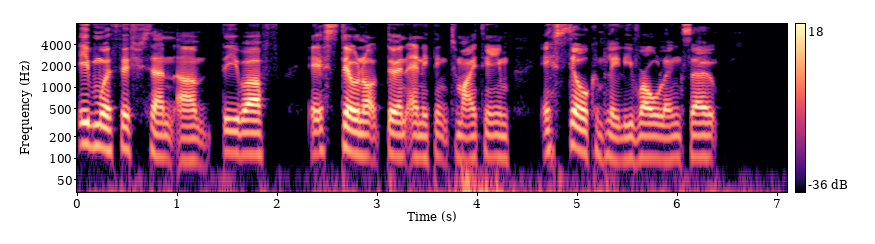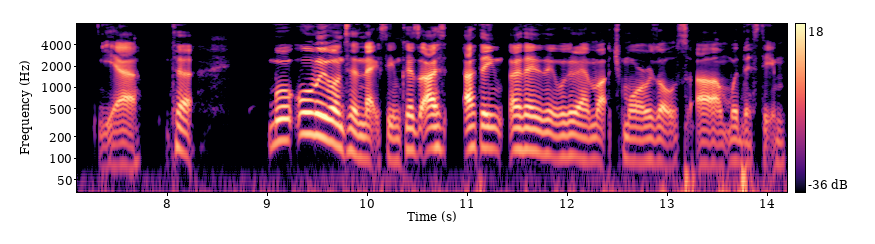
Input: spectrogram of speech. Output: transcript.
even with 50% um, debuff, it's still not doing anything to my team. It's still completely rolling. So yeah, we'll, we'll move on to the next team because I I think I don't think we're gonna get much more results um, with this team.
